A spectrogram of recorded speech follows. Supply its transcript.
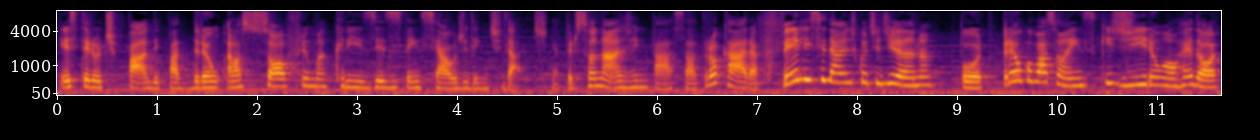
estereotipada e padrão, ela sofre uma crise existencial de identidade. E a personagem passa a trocar a felicidade cotidiana por preocupações que giram ao redor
